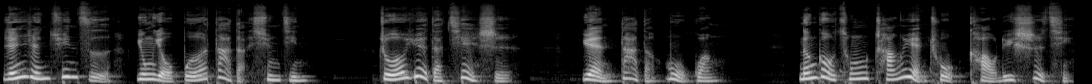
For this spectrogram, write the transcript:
人人君子拥有博大的胸襟、卓越的见识、远大的目光，能够从长远处考虑事情，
